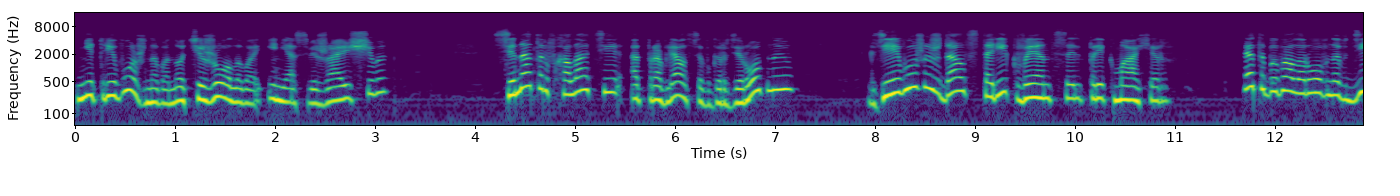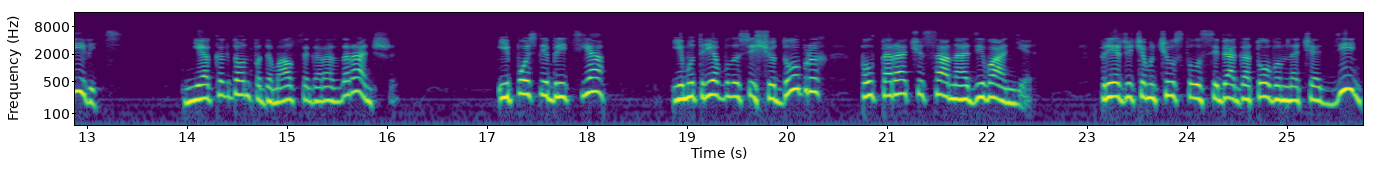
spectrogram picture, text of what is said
не тревожного, но тяжелого и не освежающего, сенатор в халате отправлялся в гардеробную, где его же ждал старик Венцель, парикмахер. Это бывало ровно в девять, некогда он подымался гораздо раньше. И после бритья ему требовалось еще добрых полтора часа на одевание, прежде чем он чувствовал себя готовым начать день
